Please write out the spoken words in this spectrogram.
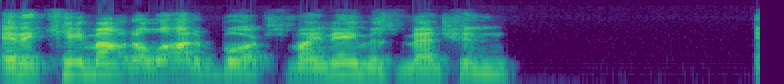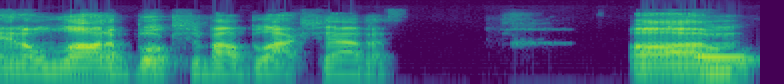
and it came out in a lot of books. My name is mentioned in a lot of books about Black Sabbath. Um, so,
